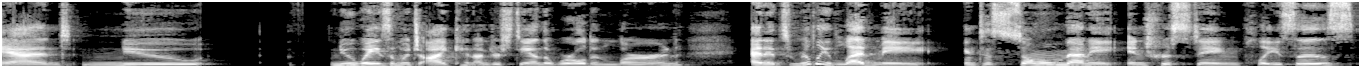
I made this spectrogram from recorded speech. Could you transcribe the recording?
and new new ways in which I can understand the world and learn. And it's really led me into so many interesting places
